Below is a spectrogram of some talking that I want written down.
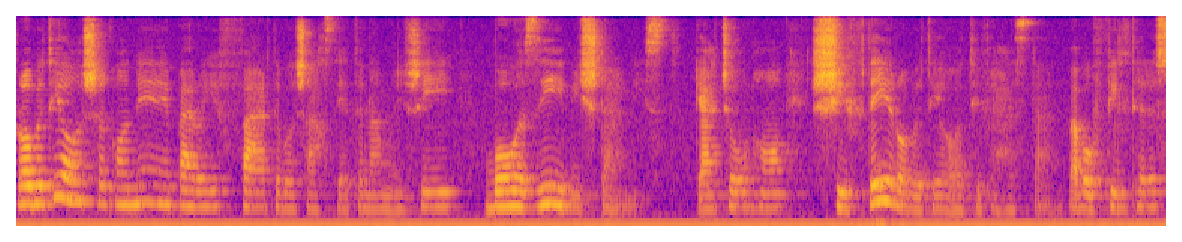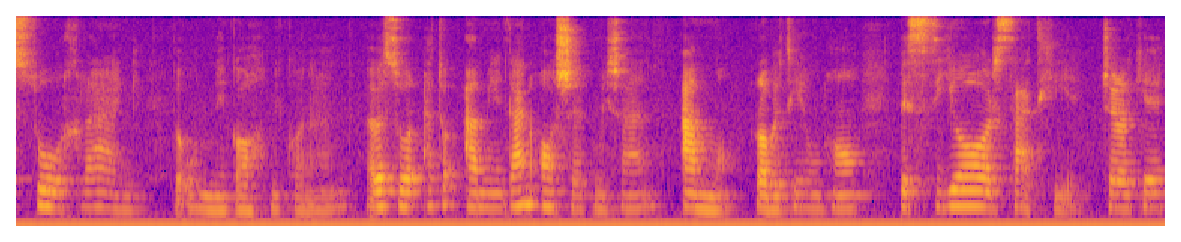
رابطه عاشقانه برای فرد با شخصیت نمایشی بازی بیشتر نیست. گرچه اونها شیفته رابطه عاطفه هستند و با فیلتر سرخ رنگ به اون نگاه می‌کنند و به سرعت و عمیقا عاشق میشن. اما رابطه اونها بسیار سطحیه چرا که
